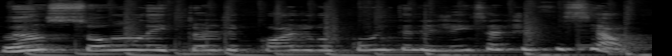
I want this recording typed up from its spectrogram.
lançou um leitor de código com inteligência artificial.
